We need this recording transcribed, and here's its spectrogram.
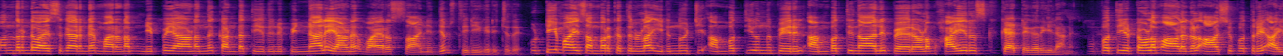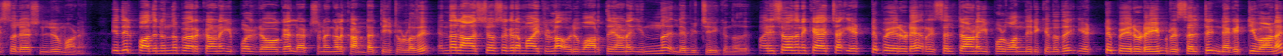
പന്ത്രണ്ട് വയസ്സുകാരന്റെ മരണം നിപ്പയാണെന്ന് കണ്ടെത്തിയതിനു പിന്നാലെയാണ് വൈറസ് സാന്നിധ്യം സ്ഥിരീകരിച്ചത്. കുട്ടിയുമായി സമ്പർക്കത്തിലുള്ള ഇരുന്നൂറ്റി അമ്പത്തിയൊന്ന് പേരിൽ അമ്പത്തിനാല് പേരോളം ഹൈ റിസ്ക് കാറ്റഗറിയിലാണ് മുപ്പത്തിയെട്ടോളം ആളുകൾ ആശുപത്രി ഐസൊലേഷനിലുമാണ് ഇതിൽ പതിനൊന്ന് പേർക്കാണ് ഇപ്പോൾ രോഗലക്ഷണങ്ങൾ കണ്ടെത്തിയിട്ടുള്ളത്. എന്നാൽ ആശ്വാസകരമായിട്ടുള്ള ഒരു വാർത്തയാണ് ഇന്ന് ലഭിച്ചിരിക്കുന്നത്. പരിശോധനയ്ക്ക് അയച്ച എട്ട് പേരുടെ റിസൾട്ടാണ് ഇപ്പോൾ വന്നിരിക്കുന്നത്. എട്ട് പേരുടെയും റിസൾട്ട് നെഗറ്റീവാണ്.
